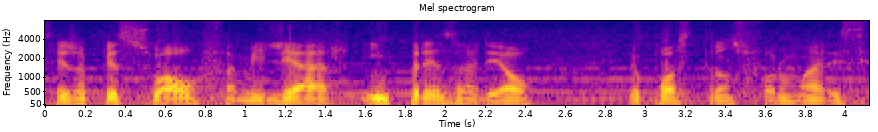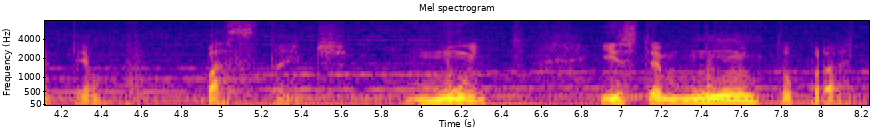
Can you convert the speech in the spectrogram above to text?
seja pessoal, familiar, empresarial, eu posso transformar esse tempo bastante, muito. Isto é muito prático.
